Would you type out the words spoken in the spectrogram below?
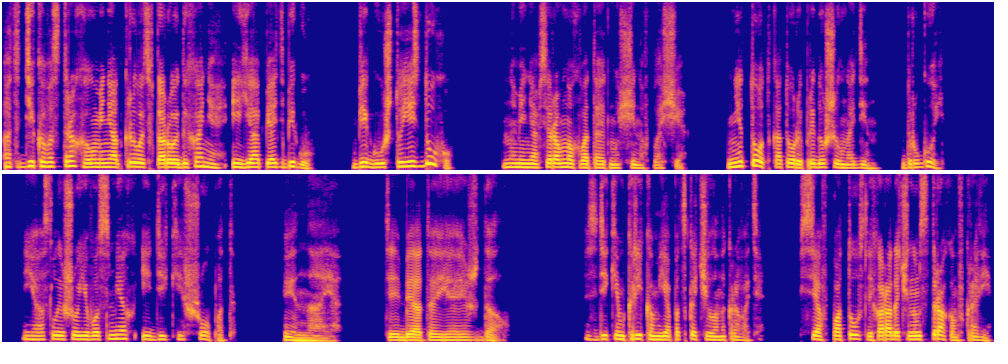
От дикого страха у меня открылось второе дыхание, и я опять бегу. Бегу, что есть духу. Но меня все равно хватает мужчина в плаще. Не тот, который придушил Надин, другой. Я слышу его смех и дикий шепот. «Иная, тебя-то я и ждал». С диким криком я подскочила на кровати. Вся в поту с лихорадочным страхом в крови.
